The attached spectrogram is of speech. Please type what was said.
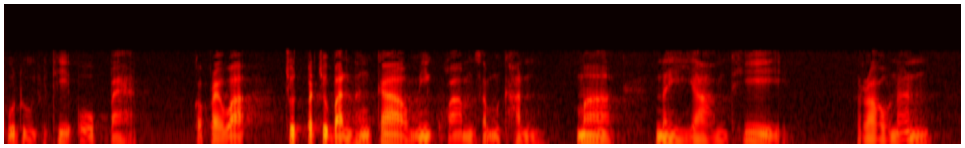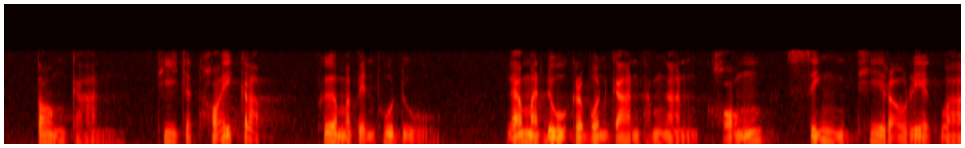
ผู้ดูอยู่ที่โอแปดก็แปลว่า จุดปัจจุบันทั้ง 9 มีความสำคัญมากในยามที่เรานั้นต้องการที่จะถอยกลับเพื่อมาเป็นผู้ดู แล้วมาดูกระบวนการทำงานของสิ่งที่เราเรียกว่า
